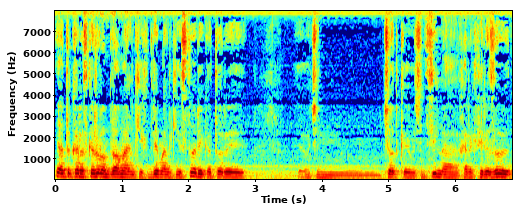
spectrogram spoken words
Я только расскажу вам два маленьких, две маленькие истории, которые очень четко и очень сильно характеризуют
